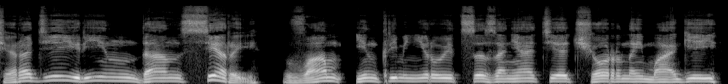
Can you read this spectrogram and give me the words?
Чародей Риндан Серый, вам инкриминируется занятие черной магией,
